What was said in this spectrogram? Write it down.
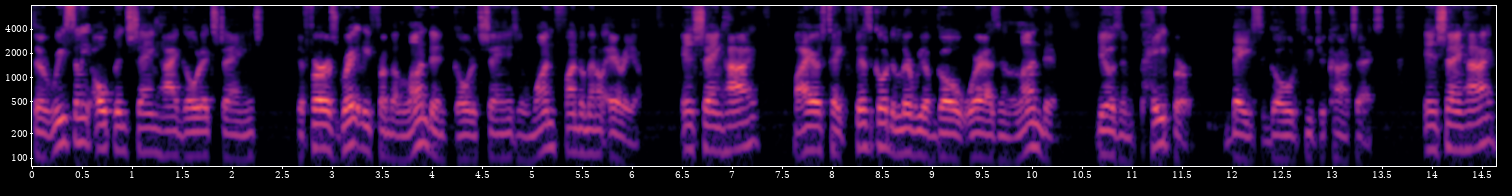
the recently opened Shanghai Gold Exchange differs greatly from the London Gold Exchange in one fundamental area. In Shanghai, Buyers take physical delivery of gold, whereas in London, deals in paper-based gold future contracts. In Shanghai,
